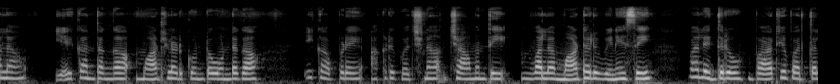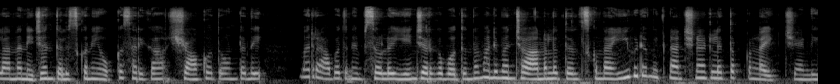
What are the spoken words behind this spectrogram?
అలా ఏకాంతంగా మాట్లాడుకుంటూ ఉండగా ఇక అప్పుడే అక్కడికి వచ్చిన చామంతి వాళ్ళ మాటలు వినేసి వాళ్ళిద్దరూ భార్యాభర్తలు అన్న నిజం తెలుసుకుని ఒక్కసారిగా షాక్ అవుతూ ఉంటుంది. మరి రాబోతున్న ఎపిసోడ్లో ఏం జరగబోతుందో మరి మన ఛానల్లో తెలుసుకుందాం. ఈ వీడియో మీకు నచ్చినట్లయితే తప్పకుండా లైక్ చేయండి.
